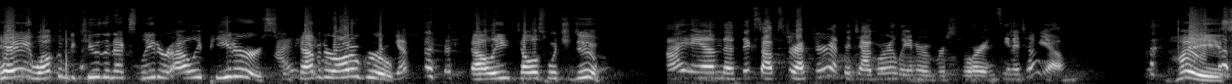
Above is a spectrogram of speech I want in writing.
Hey, welcome to Cue the Next Leader, Allie Peters from Hi. Cavender Auto Group. Yep. Allie, tell us what you do. I am the fixed ops director at the Jaguar Land Rover store in San Antonio. Nice,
